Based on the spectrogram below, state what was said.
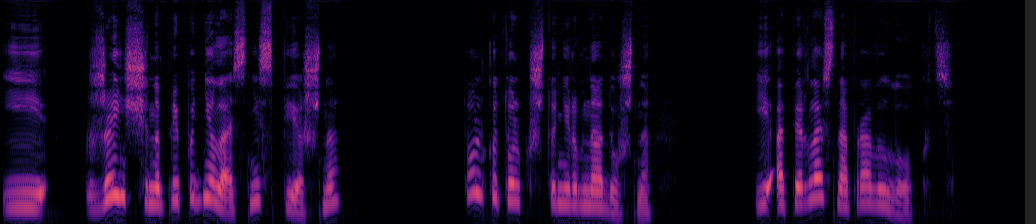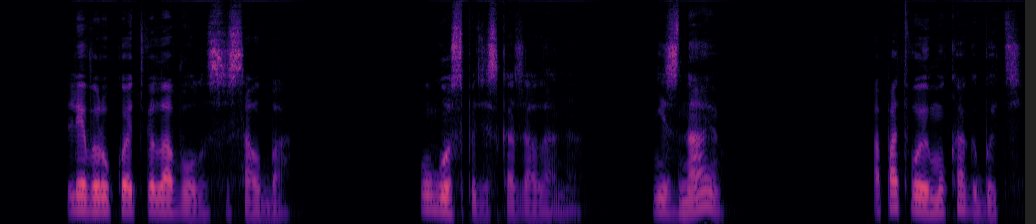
и женщина приподнялась неспешно, только-только что неравнодушно, и оперлась на правый локоть. Левой рукой отвела волосы со лба. «О, Господи!» — сказала она. «Не знаю. А по-твоему, как быть?»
